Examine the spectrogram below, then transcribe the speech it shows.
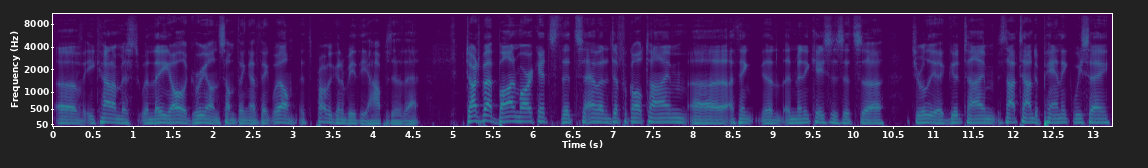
of economists when they all agree on something. I think, well, it's probably going to be the opposite of that. We talked about bond markets that's having a difficult time. Uh, I think in many cases it's uh, it's really a good time. It's not time to panic, we say,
